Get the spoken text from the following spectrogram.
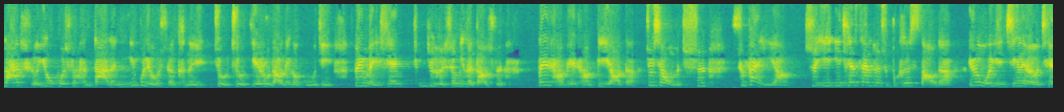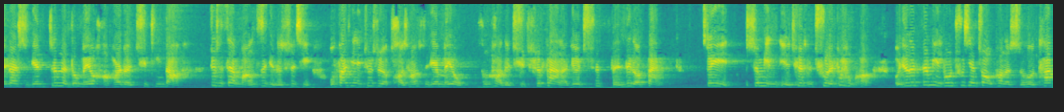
拉扯诱惑是很大的，你一不留神，可能就就跌入到那个谷底。所以每天听这个生命的道是非常非常必要的，就像我们吃吃饭一样，是一一天三顿是不可少的。因为我已经经历了，我前段时间真的都没有好好的去听到，就是在忙自己的事情。我发现就是好长时间没有很好的去吃饭了，就是吃神这个饭，所以生命也确实出了状况。我觉得生命中出现状况的时候，它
